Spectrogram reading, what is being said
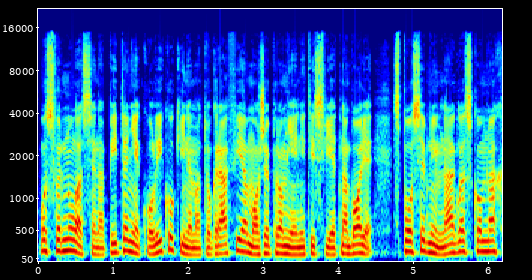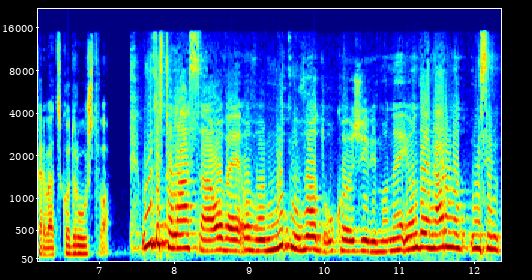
osvrnula se na pitanje koliko kinematografija može promijeniti svijet na bolje, s posebnim naglaskom na hrvatsko društvo unutar talasa ove, ovu mutnu vodu u kojoj živimo. Ne? I onda je naravno, mislim,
